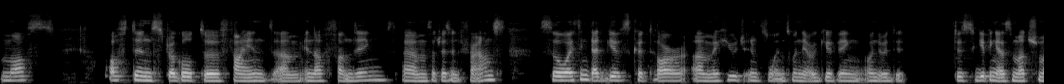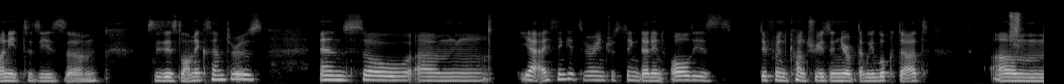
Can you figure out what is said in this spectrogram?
mosques often struggle to find um, enough funding, um, such as in France. So I think that gives Qatar um, a huge influence when they are giving, when they're just giving as much money to these, to these Islamic centers. And so yeah, I think it's very interesting that in all these different countries in Europe that we looked at, um,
